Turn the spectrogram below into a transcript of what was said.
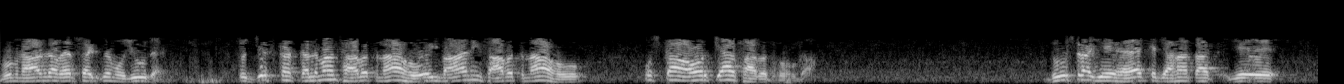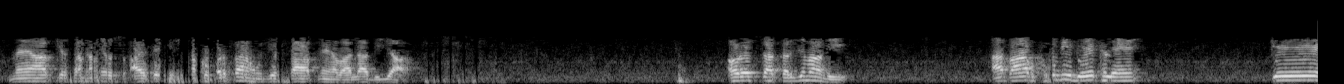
وہ مناظرہ ویب سائٹ پہ موجود ہے۔ تو جس کا کلمہ ثابت نہ ہو، ایمان ہی ثابت نہ ہو، اس کا اور کیا ثابت ہوگا؟ دوسرا یہ ہے کہ جہاں تک یہ میں آپ کے سامنے اس آیت کو پڑھتا ہوں، جس کا آپ نے حوالہ دیا۔ اور اس کا ترجمہ بھی۔ اب آپ خود ہی دیکھ لیں کہ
